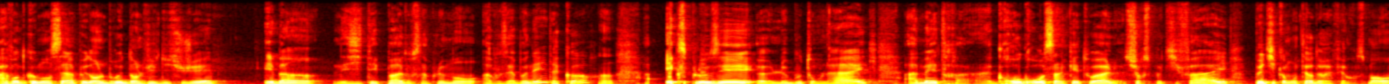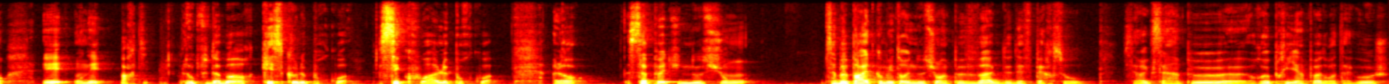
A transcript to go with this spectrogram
Avant de commencer un peu dans le brut, dans le vif du sujet, eh ben, n'hésitez pas tout simplement à vous abonner, d'accord hein, À exploser euh, le bouton like, à mettre un gros gros 5 étoiles sur Spotify, petit commentaire de référencement, et on est parti. Donc tout d'abord, qu'est-ce que le pourquoi? C'est quoi le pourquoi? Alors, ça peut être une notion... Ça peut paraître comme étant une notion un peu vague de dev perso, c'est vrai que c'est un peu euh, repris un peu à droite à gauche.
